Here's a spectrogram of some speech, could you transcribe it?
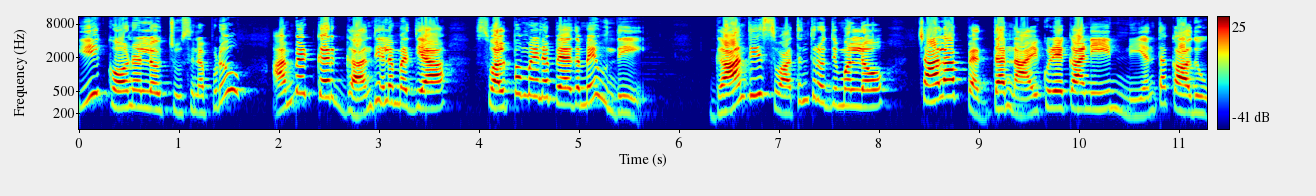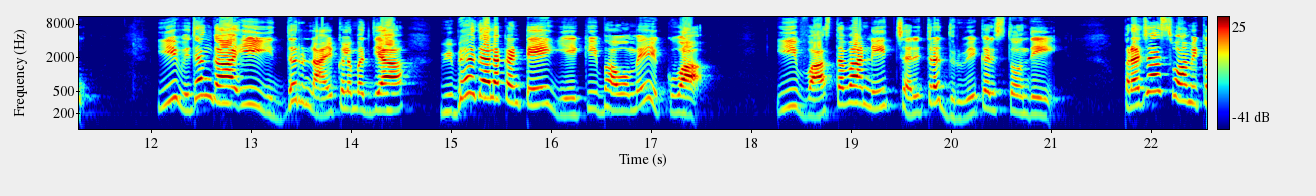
ఈ కోణంలో చూసినప్పుడు అంబేద్కర్ గాంధీల మధ్య స్వల్పమైన భేదమే ఉంది. గాంధీ స్వాతంత్రోద్యమంలో చాలా పెద్ద నాయకుడే కానీ నియంత కాదు. ఈ విధంగా ఈ ఇద్దరు నాయకుల మధ్య విభేదాల కంటే ఏకీభావమే ఎక్కువ. ఈ వాస్తవాన్ని చరిత్ర ధృవీకరిస్తోంది. ప్రజాస్వామిక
